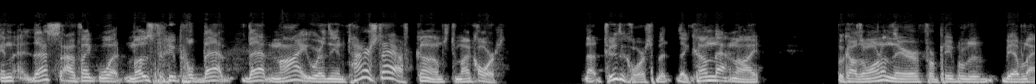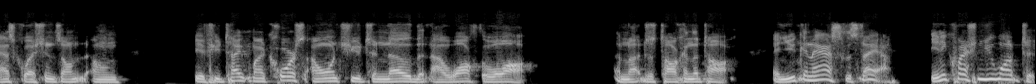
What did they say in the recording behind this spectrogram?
and that's, I think, what most people that, that night where the entire staff comes to my course, not to the course, but they come that night because I want them there for people to be able to ask questions on, on, if you take my course, I want you to know that I walk the walk. I'm not just talking the talk. And you can ask the staff any question you want to.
